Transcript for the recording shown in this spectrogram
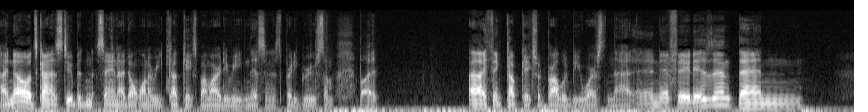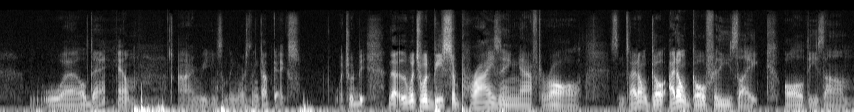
I know it's kind of stupid saying I don't want to read Cupcakes, but I'm already reading this, and it's pretty gruesome. But I think Cupcakes would probably be worse than that. And if it isn't, then well, damn, I'm reading something worse than Cupcakes, which would be which would be surprising after all since I don't go I don't go for these like all these um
